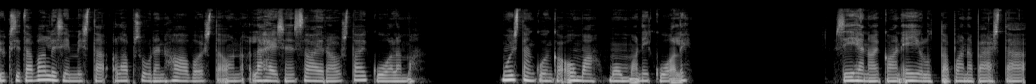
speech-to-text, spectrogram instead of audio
Yksi tavallisimmista lapsuuden haavoista on läheisen sairaus tai kuolema. Muistan kuinka oma mummoni kuoli. Siihen aikaan ei ollut tapana päästää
